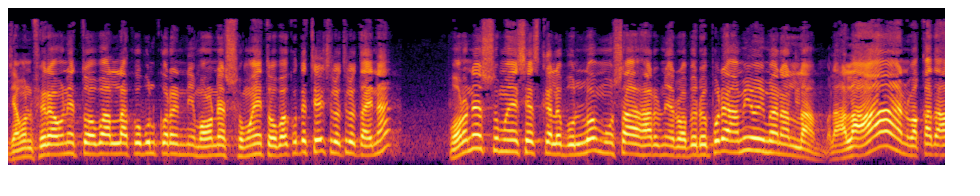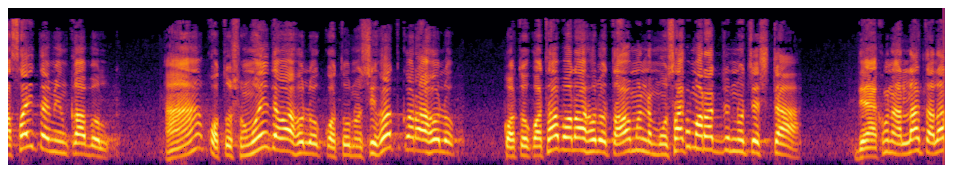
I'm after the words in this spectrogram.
যেমন ফেরাউনের তোবা আল্লাহ কবুল করেননি, মরণের সময়ে তোবা করতে চেয়েছিল, ছিল তাই না? মরণের সময় শেষকালে বলল, মোসা হারুনের রবের উপরে আমিও ইমান আনলাম। আলান, ওয়াকাদ আসাই তামিন কাবল। হ্যাঁ কত সময় দেওয়া হলো, কত নসিহত করা হলো, কত কথা বলা হলো, তাও মানে মোসাকে মারার জন্য চেষ্টা। যে এখন আল্লাহ তালা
